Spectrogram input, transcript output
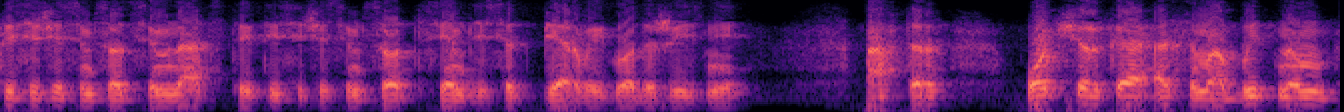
1717-1771 годы жизни, автор очерка о самобытном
